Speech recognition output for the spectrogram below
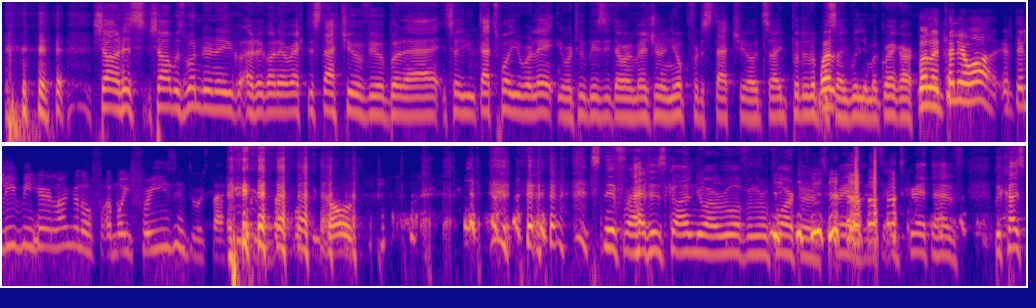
Sean is Sean was wondering are, you, are they going to erect a statue of you? But uh, so you that's why you were late. You were too busy. They were measuring you up for the statue outside. Put it up well, beside William McGregor. Well, I tell you what, if they leave me here long enough, I might freeze into a statue. Fucking cold. Sniffer is calling you a roving reporter. It's great. It's, it's, great to have because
